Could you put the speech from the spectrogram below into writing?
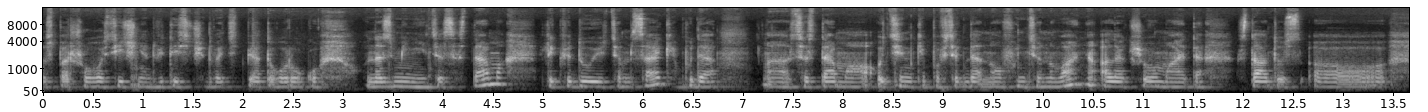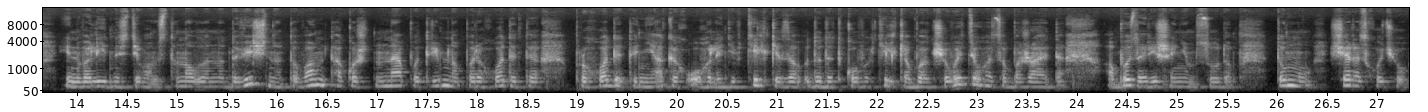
з 1 січня 2025 року. У нас змінюється система, ліквідується МСЕК, буде система оцінки повсякденного функціонування, але якщо ви маєте статус е, інвалідності, вам встановлено довічно, то вам також не потрібно переходити, проходити ніяких оглядів, тільки за додаткових, тільки або якщо ви цього забажаєте, або за рішенням суду. Тому ще раз хочу,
